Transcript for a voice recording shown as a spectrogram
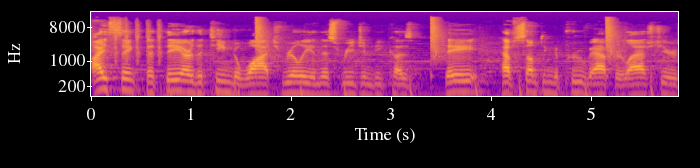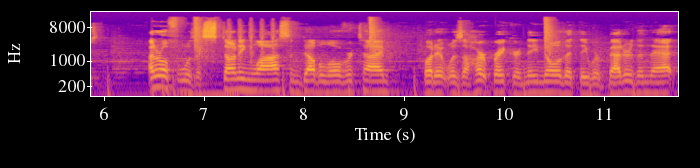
I think that they are the team to watch really in this region because they have something to prove after last year's. I don't know if it was a stunning loss in double overtime, but it was a heartbreaker, and they know that they were better than that.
